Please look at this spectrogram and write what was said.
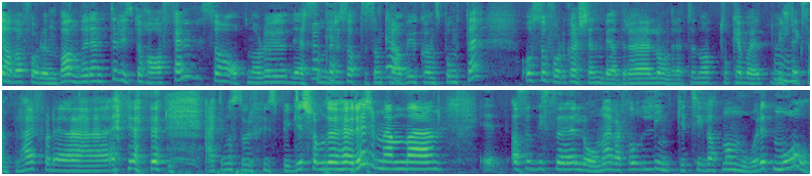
ja, da får du en vanlig rente. Hvis du har fem, så oppnår du det som okay. dere satte som krav i utgangspunktet. Og så får du kanskje en bedre lånerente. Nå tok jeg bare et vilt eksempel her, for det jeg er ikke noen stor husbygger, som du hører. Men eh, altså, disse lånene er i hvert fall linket til at man når et mål.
